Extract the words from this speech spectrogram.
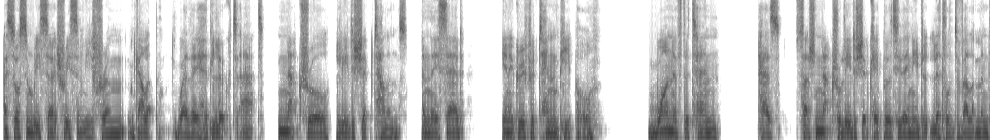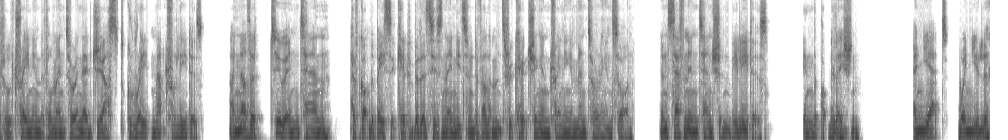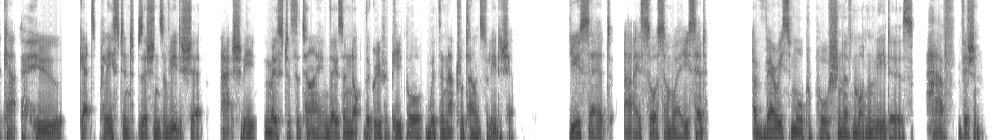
I saw some research recently from Gallup where they had looked at natural leadership talents. And they said in a group of 10 people, one of the 10 has such natural leadership capability, they need little development, little training, little mentoring. They're just great natural leaders. Another two in 10 have got the basic capabilities and they need some development through coaching and training and mentoring and so on. And seven in 10 shouldn't be leaders in the population. And yet, when you look at who gets placed into positions of leadership, actually, most of the time, those are not the group of people with the natural talents for leadership. You said, uh, I saw somewhere, you said a very small proportion of modern leaders have vision.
